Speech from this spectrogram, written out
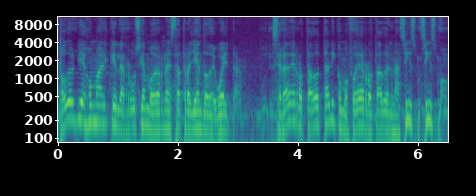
Todo el viejo mal que la Rusia moderna está trayendo de vuelta será derrotado tal y como fue derrotado el nazismo.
